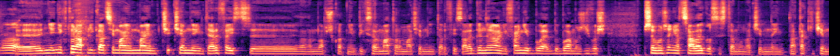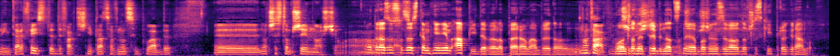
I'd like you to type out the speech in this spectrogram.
No. E, nie, niektóre aplikacje mają, mają ciemny interfejs, no, na przykład nie Pixelmator ma ciemny interfejs, ale generalnie fajnie było, jakby była możliwość przełączenia całego systemu na, ciemny, na taki ciemny interfejs, wtedy faktycznie praca w nocy byłaby no, czystą przyjemnością. A, Od razu z udostępnieniem API deweloperom, aby no, no tak, włączony tryb nocny oczywiście. obowiązywał do wszystkich programów.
